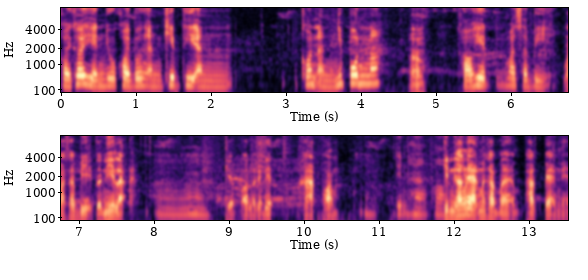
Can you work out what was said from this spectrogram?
ค่อยเคยเห็นอยู่ค่อยเบิ่งอันคลิปที่อันคนอันญี่ปุ่นเนาะเออเขาเฮ็ดวาซาบิวาซาบิตัวนี้แหละอืมเก็บเอาแล้วก็เด็ด หากพร้อม เด่นหางพอกินครั้งแรกนะครับเอ่อผักแปลงนี่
